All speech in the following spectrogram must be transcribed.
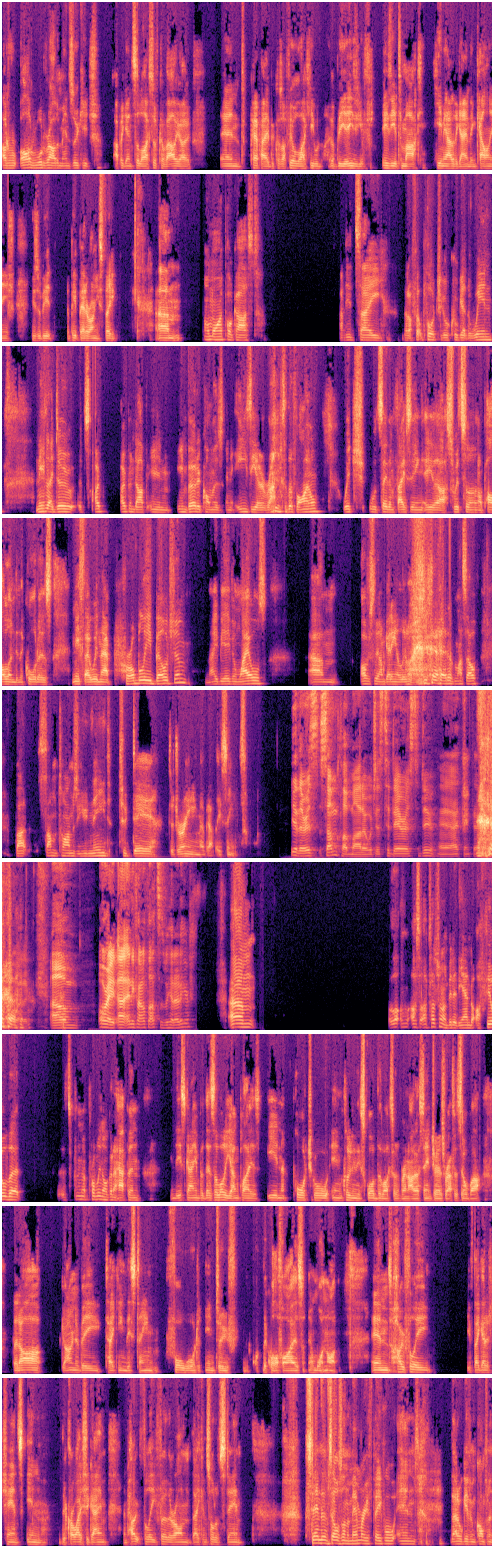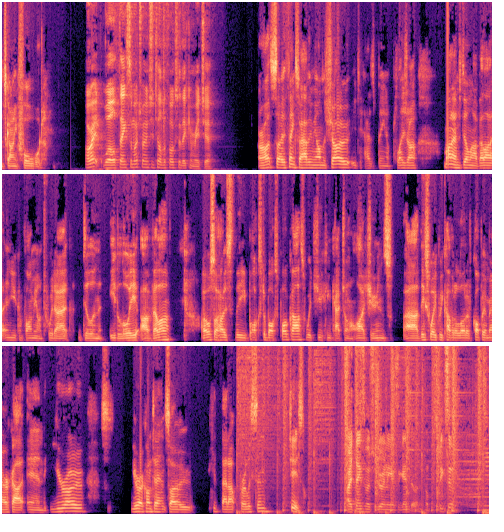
I'd, I would rather Mandzukic up against the likes of Carvalho and Pepe because I feel like he would it would be easier easier to mark him out of the game than Kalinic, who's a bit a bit better on his feet. Um, on my podcast, I did say that I felt Portugal could get the win, and if they do, it's op- opened up in inverted commas an easier run to the final, which would see them facing either Switzerland or Poland in the quarters. And if they win that, probably Belgium, maybe even Wales. Um, obviously, I'm getting a little ahead of myself, but sometimes you need to dare to dream about these things. Yeah, there is some club motto which is "to dare is to do." Yeah, I think that's poetic. Um, all right. Uh, any final thoughts as we head out of here? Um, I I touched on a bit at the end. I feel that it's probably not going to happen in this game, but there's a lot of young players in Portugal, including the squad, the likes of Renato Sanches, Rafa Silva, that are going to be taking this team forward into the qualifiers and whatnot. And hopefully, if they get a chance in the Croatia game, and hopefully further on, they can sort of stamp stamp themselves on the memory of people, and that'll give them confidence going forward. All right. Well, thanks so much. Why don't you tell the folks where they can reach you? All right, so thanks for having me on the show. It has been a pleasure. My name's Dylan Arvela, and you can find me on Twitter at Dylan Eloi Arvela. I also host the Box to Box podcast, which you can catch on iTunes. Uh, this week we covered a lot of Copa America and Euro Euro content, so hit that up for a listen. Cheers. All right. Thanks so much for joining us again, Dylan. Hope to speak soon.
